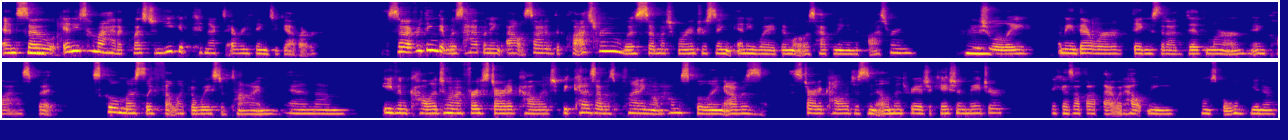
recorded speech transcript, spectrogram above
And so mm. anytime I had a question, he could connect everything together. So everything that was happening outside of the classroom was so much more interesting anyway than what was happening in the classroom. Mm. Usually, I mean, there were things that I did learn in class, but school mostly felt like a waste of time. And um, even college, when I first started college, because I was planning on homeschooling, I was started college as an elementary education major because I thought that would help me homeschool, you know.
